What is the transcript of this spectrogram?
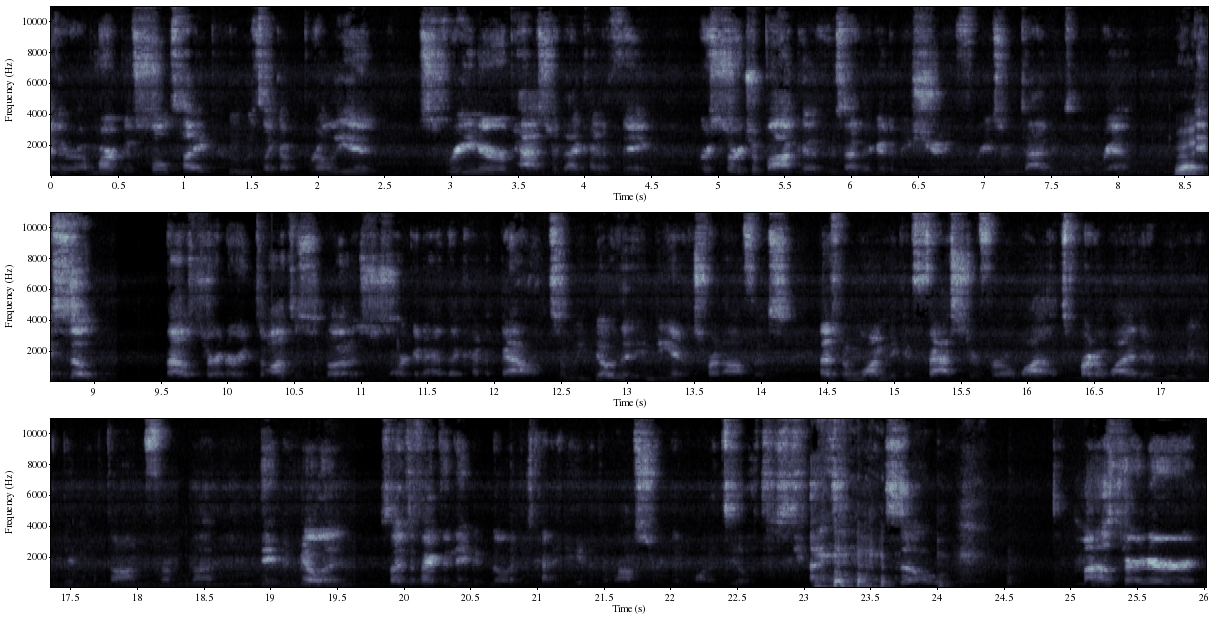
either a Marc Gasol type who was like a brilliant screener, passer, that kind of thing, or Serge Ibaka who's either going to be shooting threes or diving to the rim. Right. And so Miles Turner and Domantas Sabonis just aren't going to have that kind of balance. So we know that Indiana's front office has been wanting to get faster for a while. It's part of why they're moving. They moved on from uh, Nate McMillan. Besides the fact that David McMillan just kind of hated the roster and didn't want to deal with this guy. so Miles Turner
